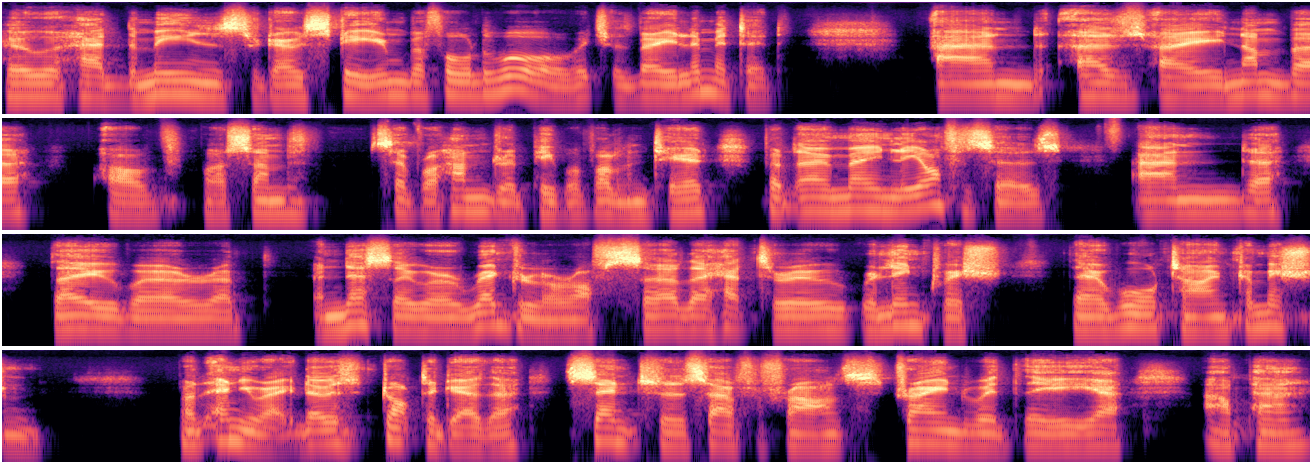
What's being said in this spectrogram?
who had the means to go steam before the war, which was very limited. And as a number of, well, some several hundred people volunteered, but they were mainly officers. And uh, they were, uh, unless they were a regular officer, they had to relinquish their wartime commission. But anyway, they was got together, sent to the south of France, trained with the uh, Alpin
